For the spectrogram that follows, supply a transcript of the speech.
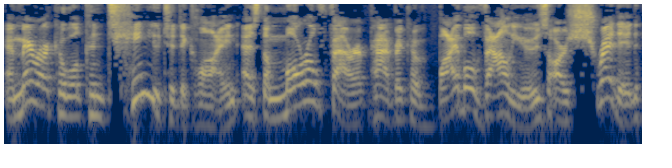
America will continue to decline as the moral fabric of Bible values are shredded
